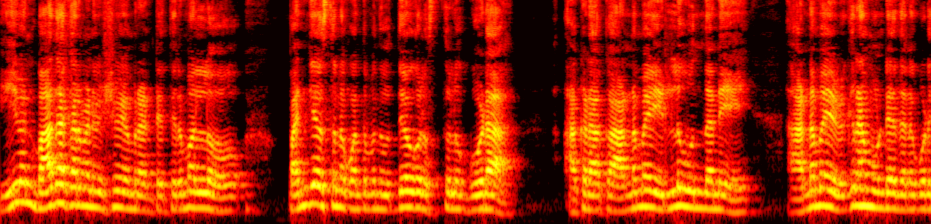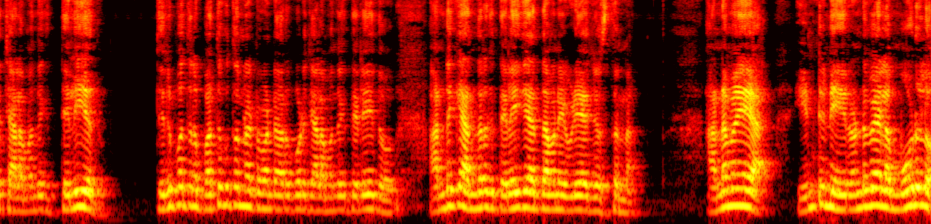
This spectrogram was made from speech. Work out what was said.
ఈవెన్ బాధాకరమైన విషయం ఏమిటంటే తిరుమలలో పనిచేస్తున్న కొంతమంది ఉద్యోగస్తులు కూడా అక్కడ ఒక అన్నమయ్య ఇల్లు ఉందని ఆ అన్నమయ్య విగ్రహం ఉండేదని కూడా చాలామందికి తెలియదు. తిరుపతిలో బతుకుతున్నటువంటి వారు కూడా చాలామందికి తెలియదు. అందుకే అందరికి తెలియజేద్దామని వీడియో చూస్తున్నా. అన్నమయ్య ఇంటిని రెండు వేల మూడులో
